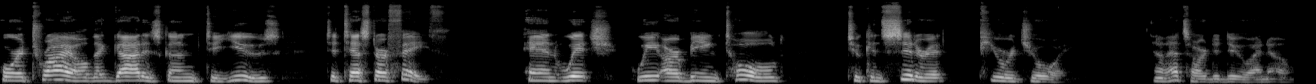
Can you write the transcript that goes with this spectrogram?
or a trial that God is going to use to test our faith, and which we are being told to consider it pure joy. Now, that's hard to do, I know.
